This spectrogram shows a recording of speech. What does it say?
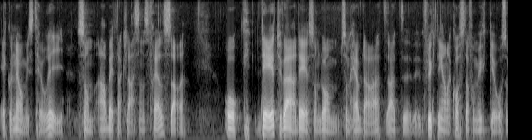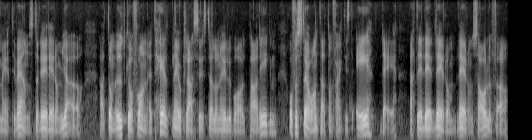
ekonomisk teori som arbetarklassens frälsare. Och det är tyvärr det som de som hävdar att, att eh, flyktingarna kostar för mycket och som är till vänster, det är det de gör att de utgår från ett helt neoklassiskt eller nyliberalt paradigm och förstår inte att de faktiskt är det. Att det är det, det, de, det de saluför.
